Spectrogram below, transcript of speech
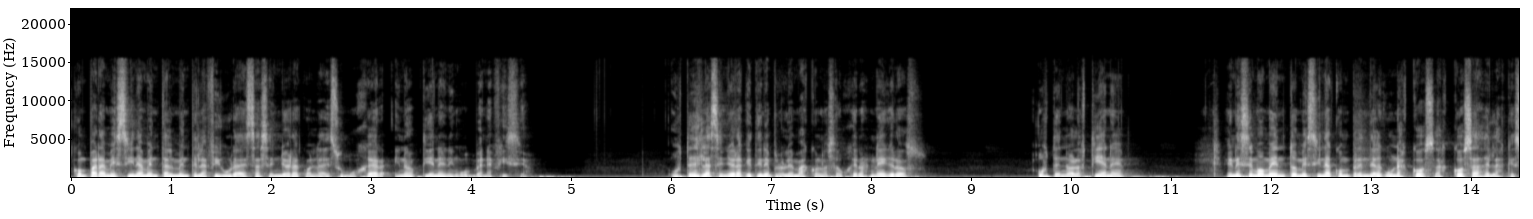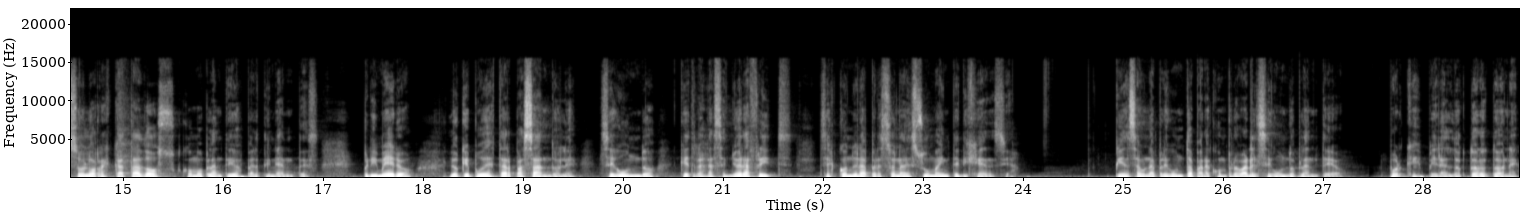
Compara Mesina mentalmente la figura de esa señora con la de su mujer y no obtiene ningún beneficio. ¿Usted es la señora que tiene problemas con los agujeros negros? ¿Usted no los tiene? En ese momento Mesina comprende algunas cosas, cosas de las que solo rescata dos como planteos pertinentes. Primero, lo que puede estar pasándole. Segundo, que tras la señora Fritz se esconde una persona de suma inteligencia. Piensa una pregunta para comprobar el segundo planteo. ¿Por qué espera el doctor Otone?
